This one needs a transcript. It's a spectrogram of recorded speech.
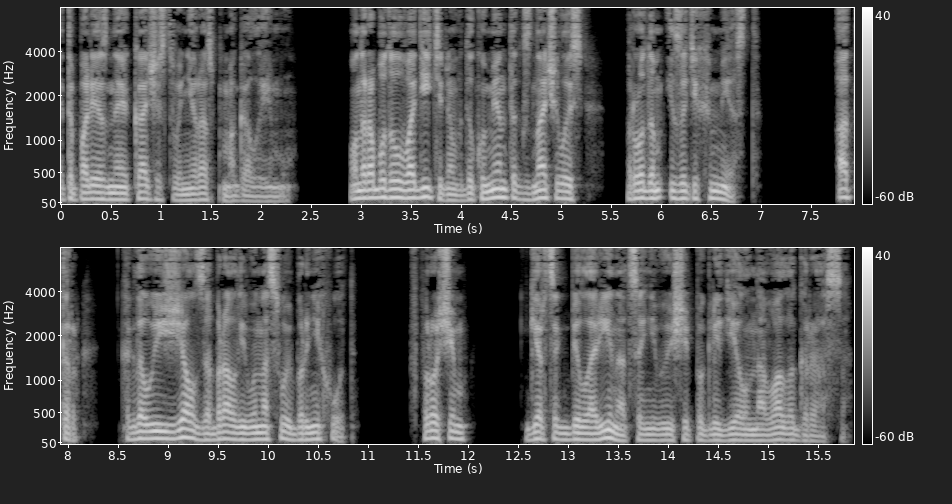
Это полезное качество не раз помогало ему. Он работал водителем, в документах значилось родом из этих мест. Атер, когда уезжал, забрал его на свой бронеход. Впрочем, герцог Беларин, оценивающе поглядел на вала Грасса.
